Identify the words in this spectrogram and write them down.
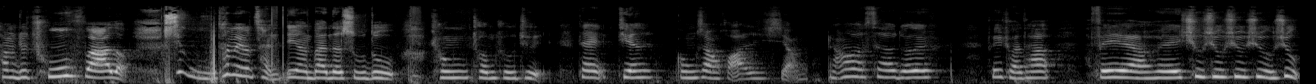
他们就出发了。咻！他们用闪电般的速度冲冲出去，在天空上滑翔。然后三合装队飞船它。飞呀飞，咻咻咻咻咻，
